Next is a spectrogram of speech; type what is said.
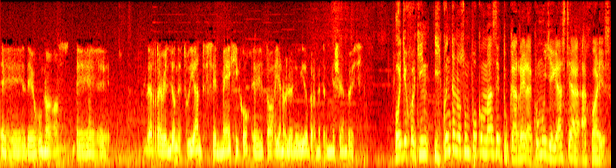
eh, de unos... de rebelión de estudiantes en México, eh, todavía no lo he leído, pero me terminé llevando ese. Oye, Joaquín, y cuéntanos un poco más de tu carrera. ¿Cómo llegaste a, a Juárez?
